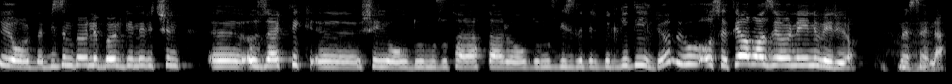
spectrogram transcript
diyor orada bizim böyle bölgeler için e, özellik e, şeyi olduğumuzu, taraftarı olduğumuz gizli bir bilgi değil diyor. Bu Ossetya Abazya örneğini veriyor mesela.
